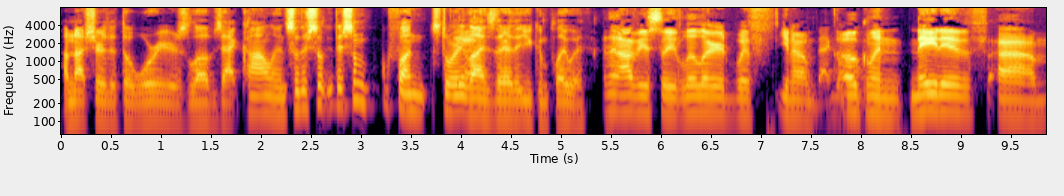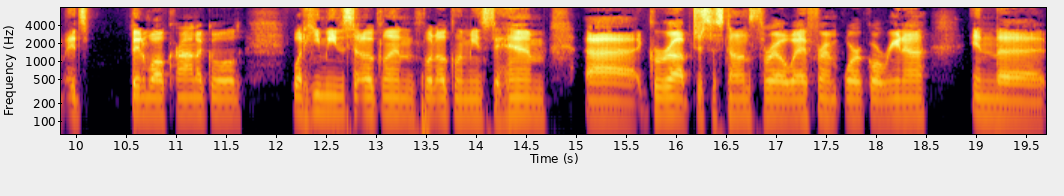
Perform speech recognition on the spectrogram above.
I'm not sure that the Warriors love Zach Collins, so there's some, there's some fun storylines yeah. there that you can play with. And then obviously Lillard with you know Oakland native. Um, it's been well chronicled what he means to Oakland, what Oakland means to him. Uh, grew up just a stone's throw away from Oracle Arena in the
